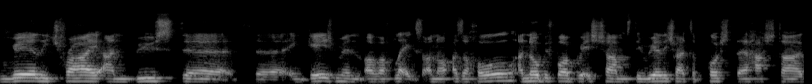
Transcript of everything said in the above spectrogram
really try and boost the, the engagement of athletics as a whole. I know before British Champs, they really tried to push the hashtag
